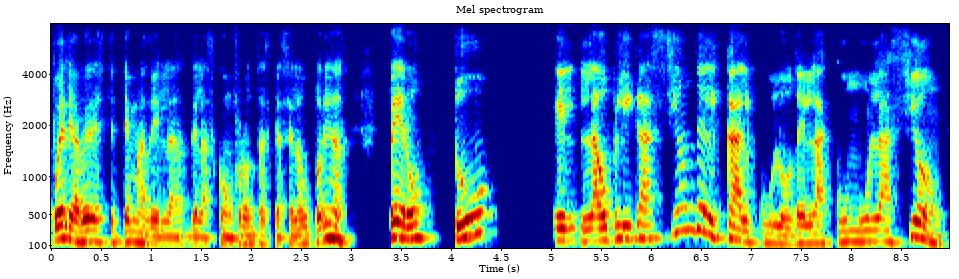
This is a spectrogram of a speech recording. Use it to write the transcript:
puede haber este tema de, de las confrontas que hace la autoridad, pero tú la obligación del cálculo, de la acumulación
